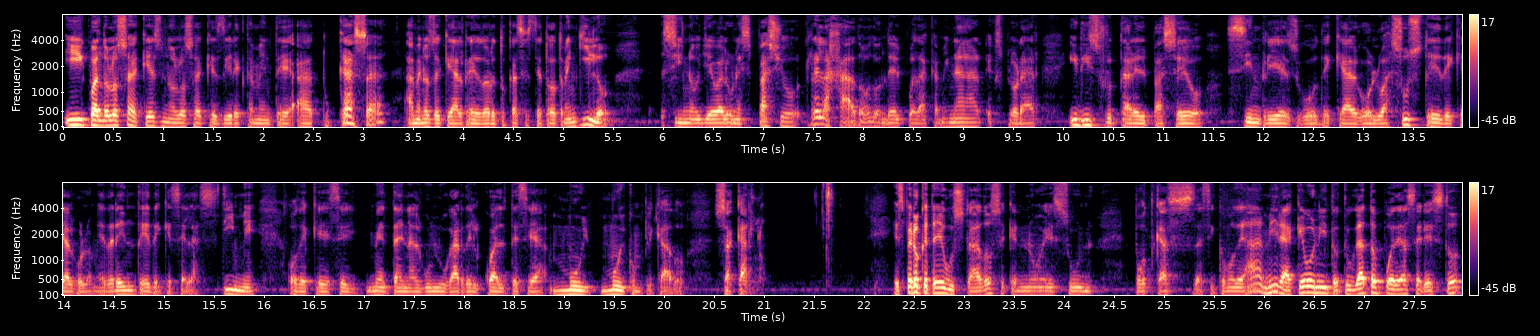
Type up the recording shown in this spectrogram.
Y cuando lo saques, no lo saques directamente a tu casa, a menos de que alrededor de tu casa esté todo tranquilo, sino llévalo a un espacio relajado donde él pueda caminar, explorar y disfrutar el paseo sin riesgo de que algo lo asuste, de que algo lo amedrente, de que se lastime o de que se meta en algún lugar del cual te sea muy, muy complicado sacarlo. Espero que te haya gustado, sé que no es un podcast así como de, ah, mira, qué bonito, tu gato puede hacer esto.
